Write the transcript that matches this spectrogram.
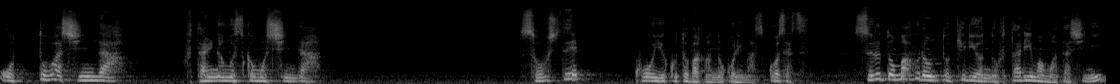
夫は死んだ。2人の息子も死んだ。そうしてこういう言葉が残ります。5節。するとマフロンとキリオンの2人も私に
